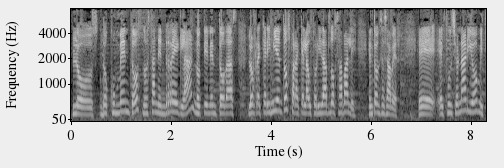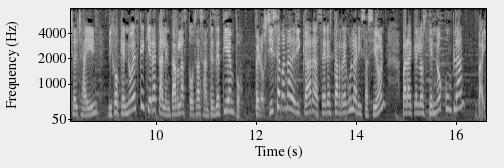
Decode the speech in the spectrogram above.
los documentos, no están en regla, no tienen todos los requerimientos para que la autoridad los avale. Entonces, a ver, eh, el funcionario Michel Chaín dijo que no es que quiera calentar las cosas antes de tiempo, pero sí se van a dedicar a hacer esta regularización para que los que no cumplan, bye.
